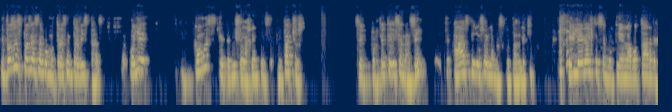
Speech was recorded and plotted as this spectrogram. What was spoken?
Entonces, después de hacer como tres entrevistas, oye, ¿cómo es que te dice la gente? Pachus. Sí, ¿por qué te dicen así? Ah, es que yo soy la mascota del equipo. Él era el que se metía en la botarga.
